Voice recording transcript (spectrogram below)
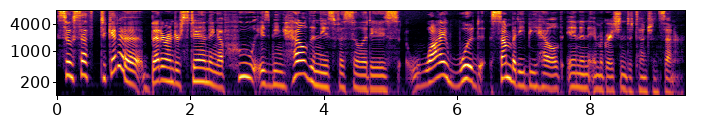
So, Seth, to get a better understanding of who is being held in these facilities, why would somebody be held in an immigration detention center?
